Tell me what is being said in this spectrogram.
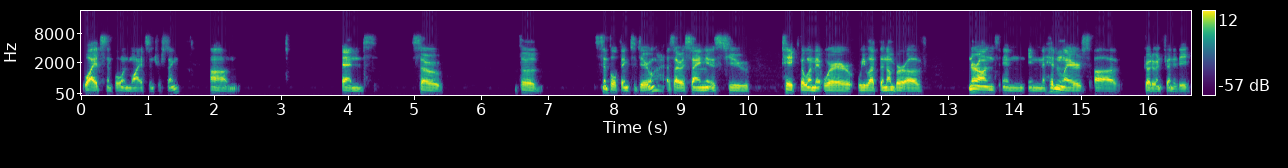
why it's simple and why it's interesting. Um, and so the simple thing to do, as I was saying, is to take the limit where we let the number of neurons in, in the hidden layers uh, go to infinity.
